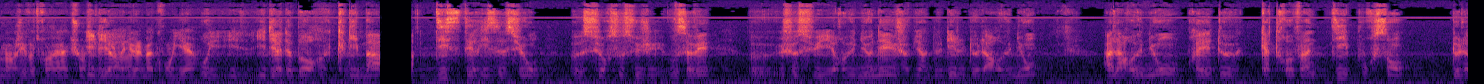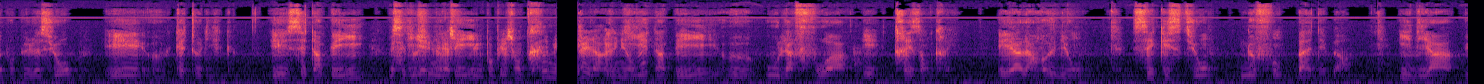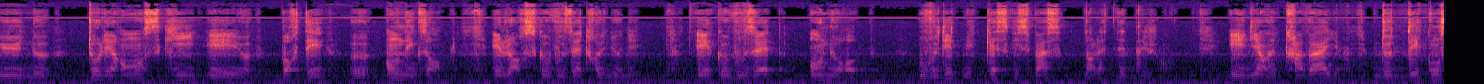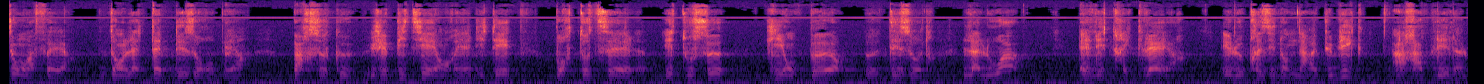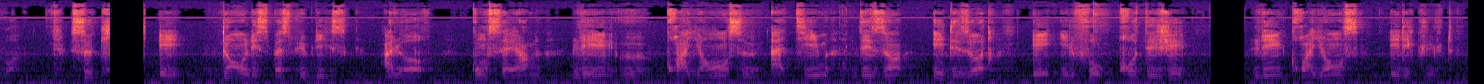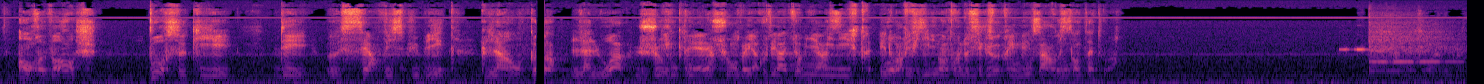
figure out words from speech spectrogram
Votre réaction a- Emmanuel Macron hier Oui, il- il y a d'abord un climat d'hystérisation euh, sur ce sujet. Vous savez, euh, je suis réunionnais, je viens de l'île de la Réunion. À la Réunion, près de 90% de la population est euh, catholique. Et c'est un pays Mais c'est aussi une, un pays une population très mélangée, la Réunion. qui est un pays où la foi est très ancrée. Et à La Réunion, ces questions ne font pas débat. Il y a une tolérance qui est euh, portée euh, en exemple. Et lorsque vous êtes réunionnais et que vous êtes en Europe, vous vous dites mais qu'est-ce qui se passe dans la tête des gens? Et il y a un travail de déconstruction à faire dans la tête des Européens. Parce que j'ai pitié en réalité pour toutes celles et tous ceux qui ont peur euh, des autres. La loi, elle est très claire et le président de la République a rappelé la loi. Ce qui est dans l'espace public, alors, concerne les euh, croyances intimes des uns et des autres et il faut protéger les croyances et les cultes. En revanche, pour ce qui est des euh, services publics, là encore, la loi Je est vous propose, on va écouter le Premier ministre Édouard Philippe en train de s'exprimer. ostentatoires.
